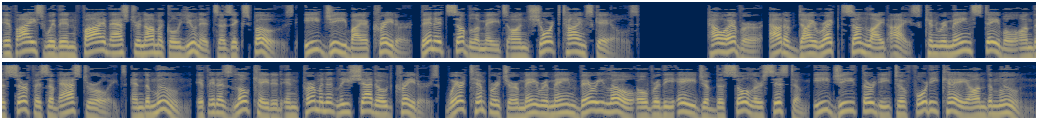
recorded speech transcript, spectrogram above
If ice within 5 astronomical units is exposed, e.g. by a crater, then it sublimates on short timescales. However, out of direct sunlight ice can remain stable on the surface of asteroids and the Moon if it is located in permanently shadowed craters, where temperature may remain very low over the age of the Solar System e.g. 30 to 40 K on the Moon.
